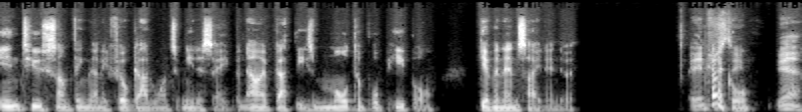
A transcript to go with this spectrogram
into something that I feel God wants me to say. But now I've got these multiple people giving insight into it. Interesting. cool. Yeah.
